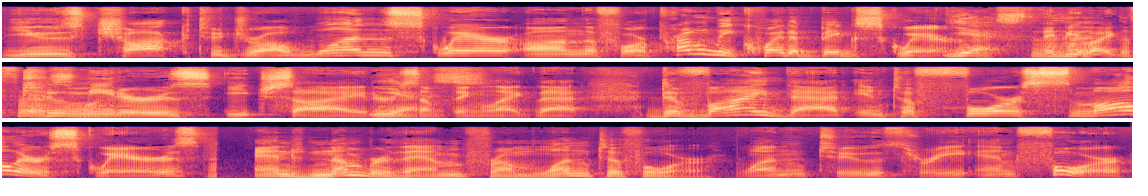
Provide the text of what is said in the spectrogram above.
Use chalk to draw one square on the floor. Probably quite a big square. Yes, the maybe like two one. meters each side or Yes. something like that. Divide that into four smaller squares and number them from one to four. One, two, three, and four.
